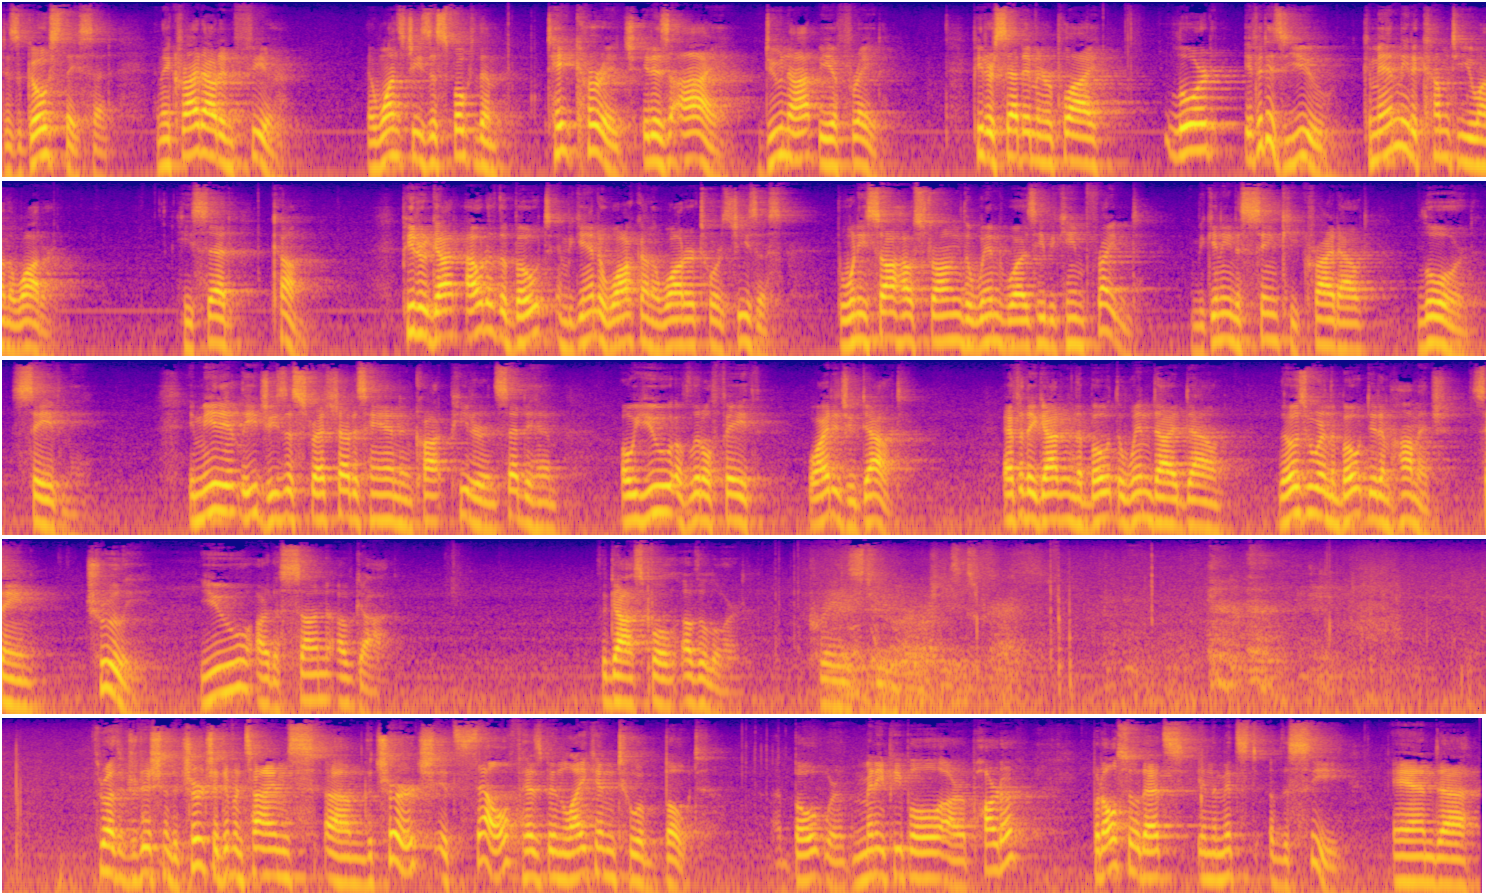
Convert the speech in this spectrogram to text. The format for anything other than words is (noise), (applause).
It is a ghost, they said, and they cried out in fear. At once Jesus spoke to them Take courage, it is I. Do not be afraid. Peter said to him in reply, Lord, if it is you, command me to come to you on the water. He said, Come. Peter got out of the boat and began to walk on the water towards Jesus. But when he saw how strong the wind was, he became frightened. And beginning to sink, he cried out, Lord, save me. Immediately, Jesus stretched out his hand and caught Peter and said to him, O you of little faith, why did you doubt? After they got in the boat, the wind died down. Those who were in the boat did him homage, saying, Truly, you are the Son of God the gospel of the Lord. Praise to you, Lord Jesus Christ. Throughout the tradition of the church, at different times, um, the church itself has been likened to a boat. A boat where many people are a part of, but also that's in the midst of the sea and, uh,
